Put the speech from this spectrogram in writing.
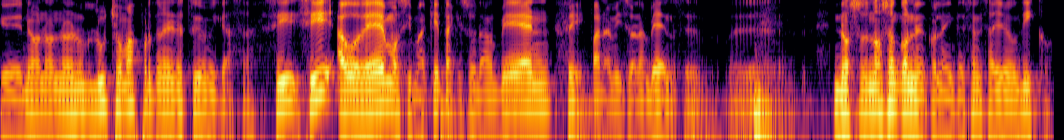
que no, no, no lucho más por tener el estudio en mi casa. Sí, sí, hago demos y maquetas que suenan bien. Sí. Para mí suenan bien. o sea, eh, no, son- no son con, con la intención de salir en un disco.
